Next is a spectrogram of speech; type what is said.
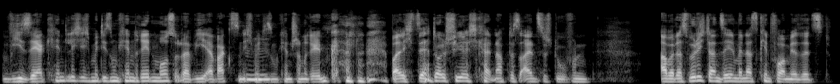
wie sehr kindlich ich mit diesem Kind reden muss oder wie erwachsen ich mhm. mit diesem Kind schon reden kann, weil ich sehr doll Schwierigkeiten habe, das einzustufen. Aber das würde ich dann sehen, wenn das Kind vor mir sitzt.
